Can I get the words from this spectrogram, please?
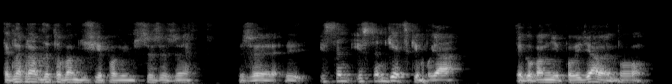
Tak naprawdę to wam dzisiaj powiem szczerze, że, że jestem, jestem dzieckiem, bo ja tego wam nie powiedziałem, bo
